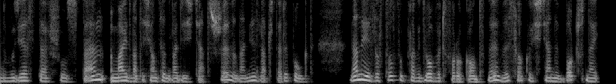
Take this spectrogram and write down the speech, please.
26, maj 2023, zadanie za 4 punkty. Dany jest ostrostup prawidłowy czworokątny, wysokość ściany bocznej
